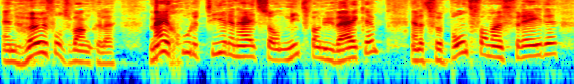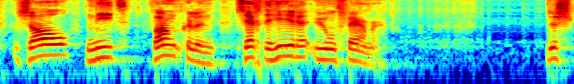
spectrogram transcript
en heuvels wankelen, mijn goede tierenheid zal niet van u wijken en het verbond van mijn vrede zal niet wankelen, zegt de Heere, uw ontfermer. Dus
